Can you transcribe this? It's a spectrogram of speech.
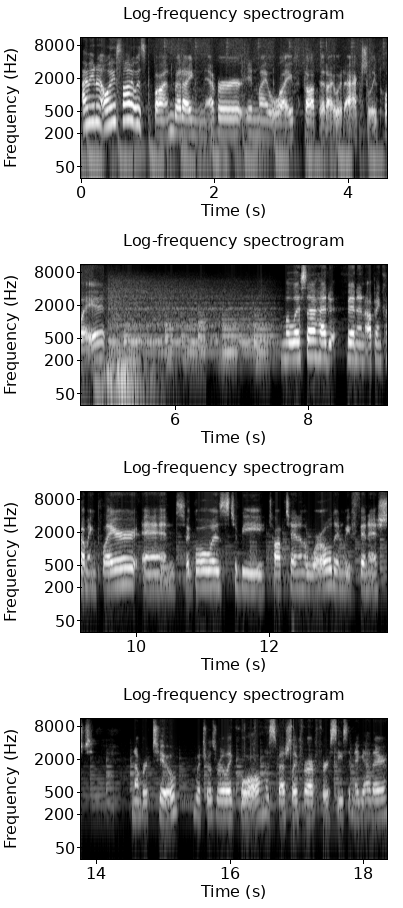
I mean, I always thought it was fun, but I never in my life thought that I would actually play it. Melissa had been an up and coming player, and the goal was to be top 10 in the world, and we finished number two, which was really cool, especially for our first season together.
